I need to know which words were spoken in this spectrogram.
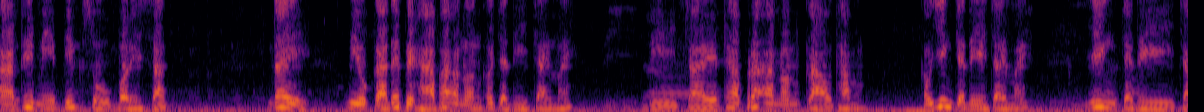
การที่มีภิกษุบริษัท ได้มีโอกาสได้ไปหาพระอานนท์เขาจะดีใจไหม ดีใจถ้าพระอานนท์กล่าวทำเขายิ่งจะดีใจไหม ยิ่งจะดีใจ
